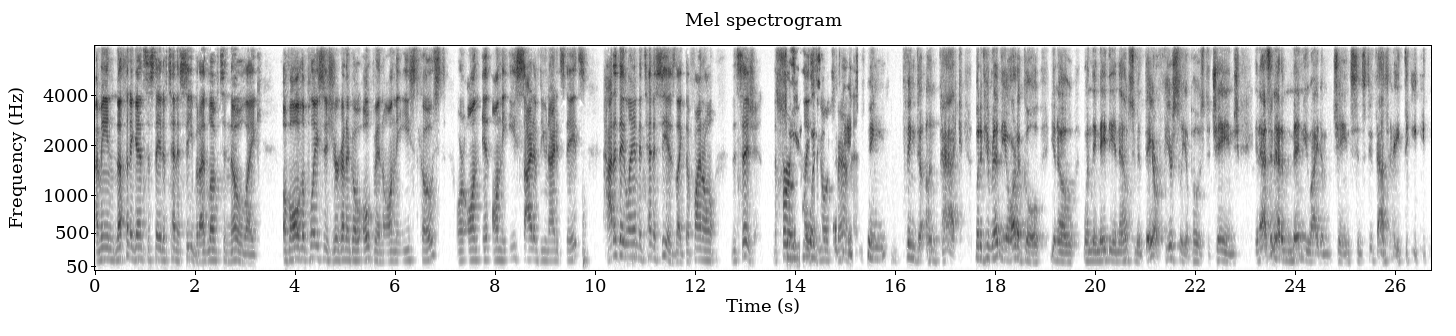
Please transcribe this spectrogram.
I mean, nothing against the state of Tennessee, but I'd love to know, like, of all the places you're going to go open on the East Coast or on on the east side of the United States, how did they land in Tennessee as like the final decision, the first know, place to go experiment? interesting thing to unpack. But if you read the article, you know, when they made the announcement, they are fiercely opposed to change. It hasn't had a menu item change since 2018.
